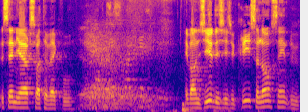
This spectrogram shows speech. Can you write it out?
Le Seigneur soit avec vous. Évangile de Jésus-Christ selon Saint Luc.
